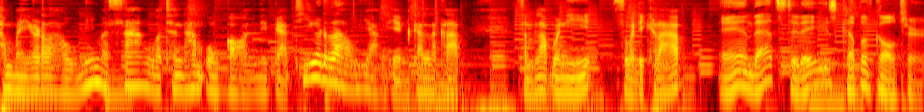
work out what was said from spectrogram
ทำไมเราไม่มาสร้างวัฒนธรรมองค์กรในแบบที่เราอยากเห็นกันล่ะครับสำหรับวันนี้ สวัสดีครับ And that's today's Cup of Culture.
